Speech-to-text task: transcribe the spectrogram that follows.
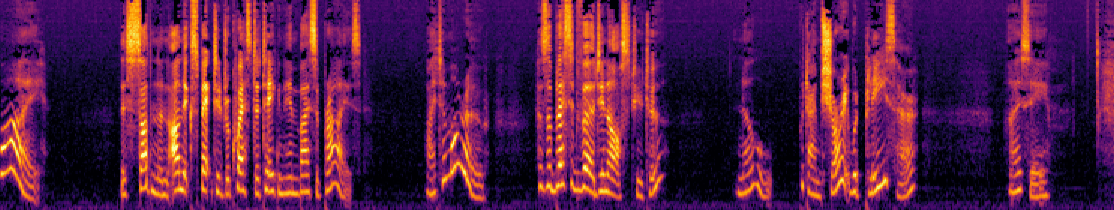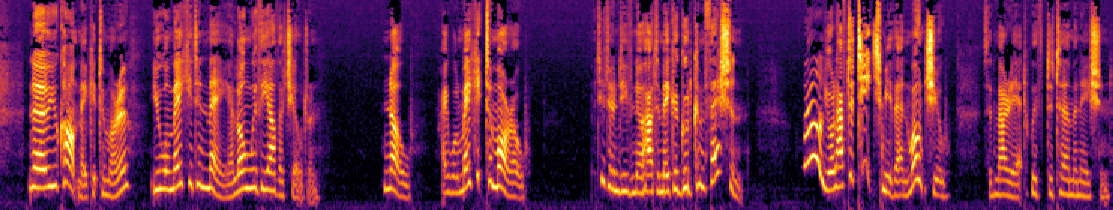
Why? This sudden and unexpected request had taken him by surprise. Why tomorrow? Has the Blessed Virgin asked you to? No, but I'm sure it would please her. I see. No, you can't make it tomorrow. You will make it in May, along with the other children. No, I will make it tomorrow. But you don't even know how to make a good confession. Well, you'll have to teach me then, won't you? said Mariette with determination,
